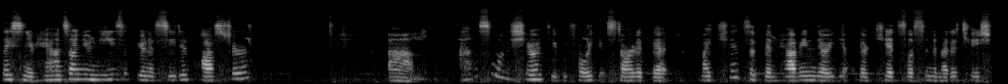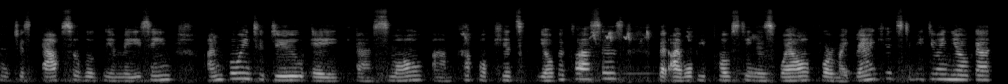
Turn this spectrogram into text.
placing your hands on your knees if you're in a seated posture. Um, I also want to share with you before we get started that my kids have been having their their kids listen to meditation, which is absolutely amazing. I'm going to do a, a small um, couple kids yoga classes that I will be posting as well for my grandkids to be doing yoga.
